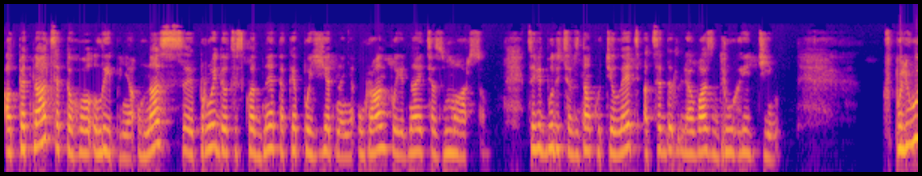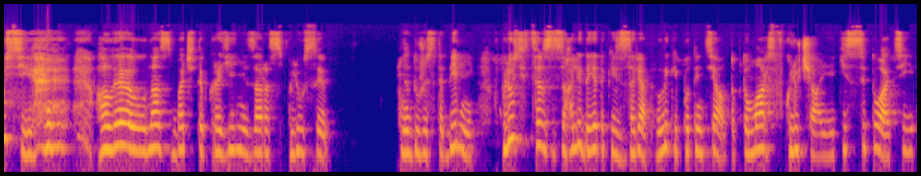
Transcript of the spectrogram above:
А от 15 липня у нас е, пройде оце складне таке поєднання. Уран поєднається з Марсом. Це відбудеться в знаку тілець, а це для вас другий дім. В плюсі, але у нас, бачите, в країні зараз плюси не дуже стабільні. В плюсі це взагалі дає такий заряд, великий потенціал. Тобто Марс включає якісь ситуації,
